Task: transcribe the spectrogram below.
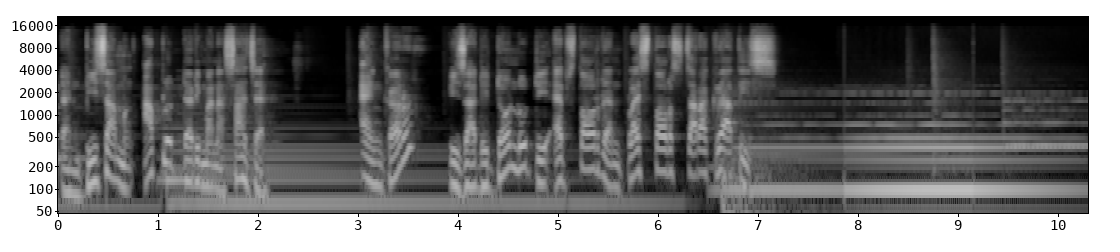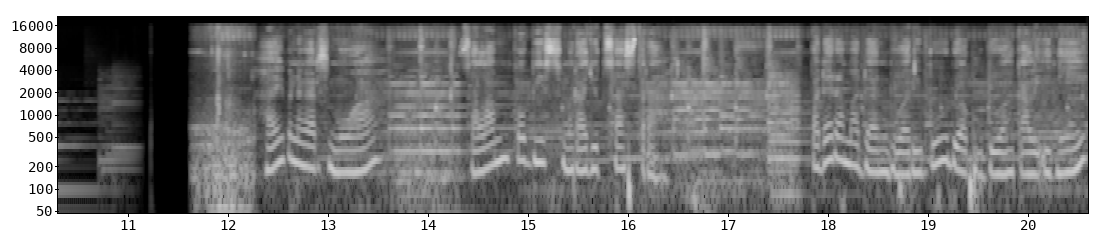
dan bisa mengupload dari mana saja. Anchor bisa di-download di App Store dan Play Store secara gratis. Hai pendengar semua, salam Kobis Merajut Sastra. Pada Ramadan 2022 kali ini,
